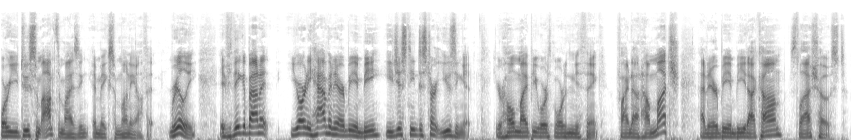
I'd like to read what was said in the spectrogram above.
or you do some optimizing and make some money off it. Really, if you think about it, you already have an Airbnb, you just need to start using it. Your home might be worth more than you think. Find out how much at airbnb.com/host.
